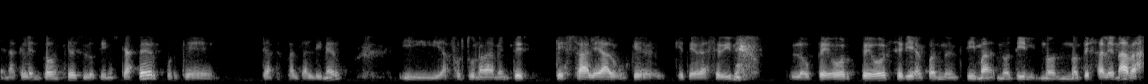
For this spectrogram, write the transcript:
en aquel entonces lo tienes que hacer porque te hace falta el dinero y afortunadamente te sale algo que, que te da ese dinero. Lo peor, peor sería cuando encima no, no, no te sale nada.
